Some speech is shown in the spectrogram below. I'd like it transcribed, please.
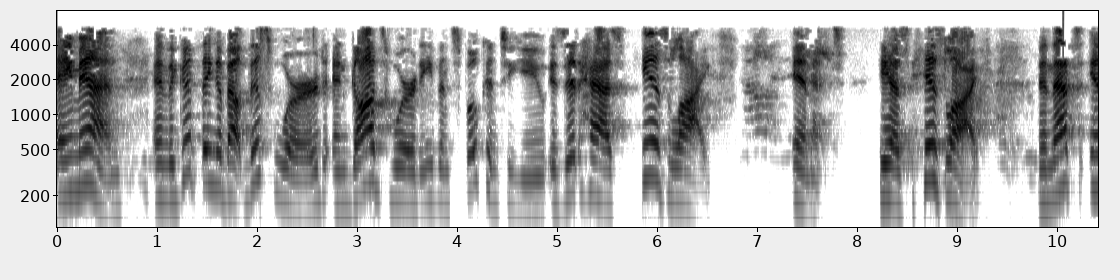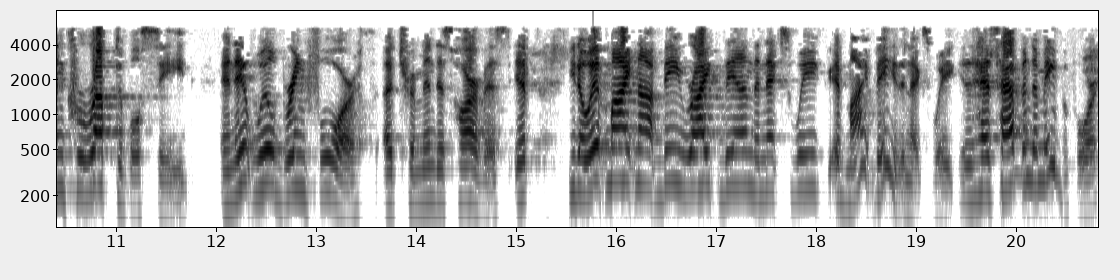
Amen. And the good thing about this word and God's word even spoken to you is it has His life in it. He has His life. And that's incorruptible seed. And it will bring forth a tremendous harvest. It, you know, it might not be right then the next week. It might be the next week. It has happened to me before.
